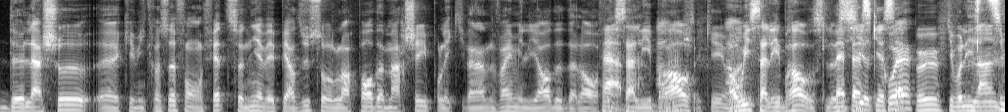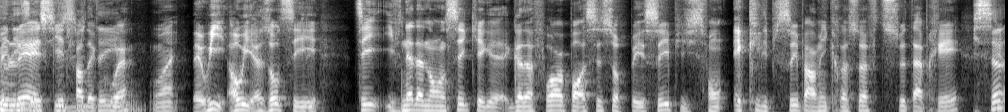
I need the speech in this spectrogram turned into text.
de l'achat euh, que Microsoft ont fait, Sony avait perdu sur leur part de marché pour l'équivalent de 20 milliards de dollars. Fait que ça les ah, brasse. ouais. Ah oui, ça les brasse. Là. Ben, y a parce de que quoi, ça peut qui va les stimuler à essayer de faire de quoi? Ouais. Ben oui, ah oui, eux autres, c'est. Sais, ils venaient d'annoncer que God of War passait sur PC, puis ils se font éclipser par Microsoft tout de suite après. Puis ça,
